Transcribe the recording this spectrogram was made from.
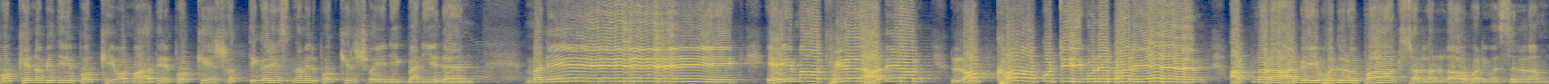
পক্ষে, নবীজির পক্ষে বা মাহাদির পক্ষে, সত্যিকার ইসলামের পক্ষের সৈনিক বানিয়ে দেন। মালিক এই মাহফিলের হাদিয়া লক্ষ কোটি গুণে বাড়িয়ে আপনার হাবিব হুজুর পাক সাল্লাল্লাহু আলাইহি ওয়াসাল্লাম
